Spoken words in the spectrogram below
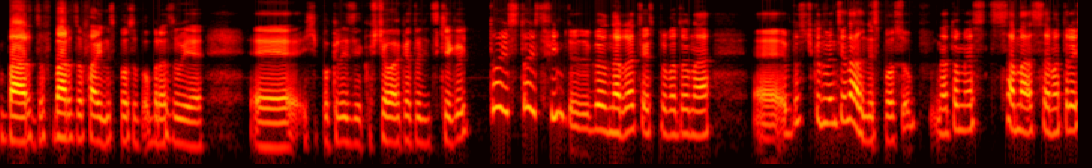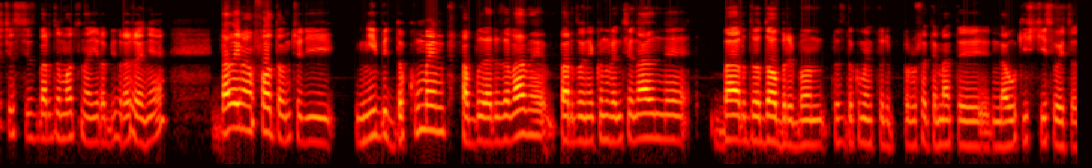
bardzo, w bardzo fajny sposób obrazuje hipokryzję kościoła katolickiego. I to jest, to jest film, którego narracja jest prowadzona e, w dosyć konwencjonalny sposób, natomiast sama, sama treść jest, jest bardzo mocna i robi wrażenie. Dalej mam foton, czyli niby dokument fabularyzowany, bardzo niekonwencjonalny, bardzo dobry, bo on, to jest dokument, który porusza tematy nauki ścisłej, co,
